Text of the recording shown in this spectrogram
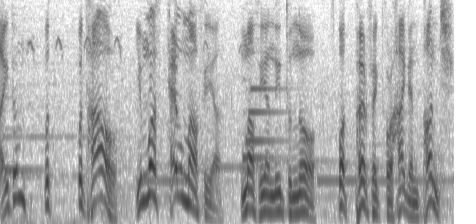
Item? But but how? You must tell Mafia. Mafia need to know. Spot perfect for hag and punch.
